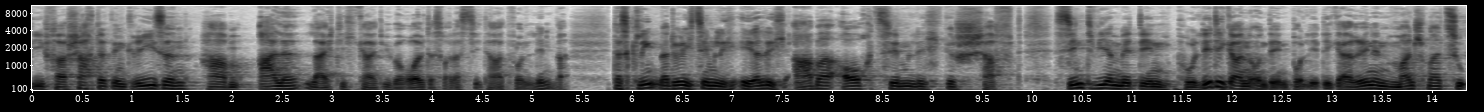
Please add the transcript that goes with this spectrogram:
Die verschachtelten Krisen haben alle Leichtigkeit überrollt. Das war das Zitat von Lindner. Das klingt natürlich ziemlich ehrlich, aber auch ziemlich geschafft. Sind wir mit den Politikern und den Politikerinnen manchmal zu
